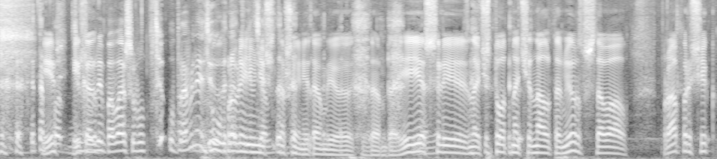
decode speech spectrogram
Это и, по, по вашему управлению? Ну, управлению внешних отношений, там, там, да. И если, значит, тот начинал там вставал, прапорщик,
